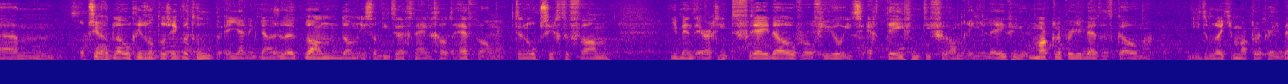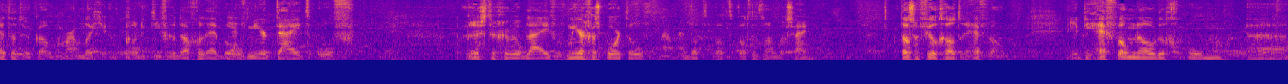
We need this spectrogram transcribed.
Ehm, op zich ook logisch, want als ik wat roep en jij denkt nou dat is een leuk plan, dan is dat niet echt een hele grote hefboom. Ten opzichte van, je bent ergens niet tevreden over of je wil iets echt definitief veranderen in je leven. Je wil makkelijker je bed uitkomen. Niet omdat je makkelijker je bed uit wil komen, maar omdat je een productievere dag wil hebben Ja. of meer tijd of rustiger wil blijven of meer gaan sporten of nou, wat, wat, wat het dan ook mag zijn. Dat is een veel grotere hefboom. En je hebt die hefboom nodig om ehm,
